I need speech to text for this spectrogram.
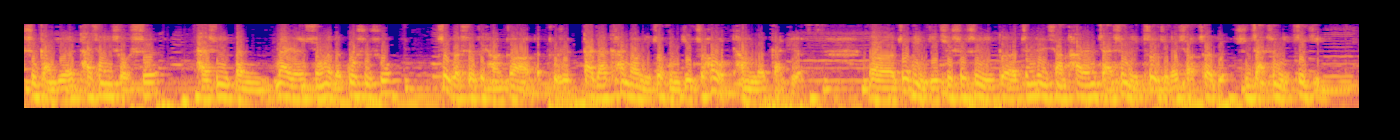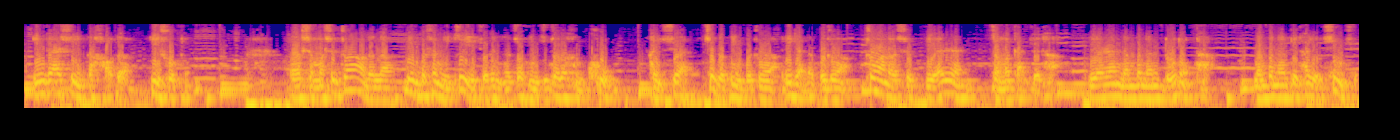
是感觉它像一首诗，还是一本耐人寻味的故事书？这个是非常重要的，就是大家看到你作品集之后，他们的感觉。呃，作品集其实是一个真正向他人展示你自己的小册子，是展示你自己。应该是一个好的艺术品，呃什么是重要的呢？并不是你自己觉得你的作品集做的很酷、很炫，这个并不重要，一点都不重要。重要的是别人怎么感觉它，别人能不能读懂它，能不能对它有兴趣。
